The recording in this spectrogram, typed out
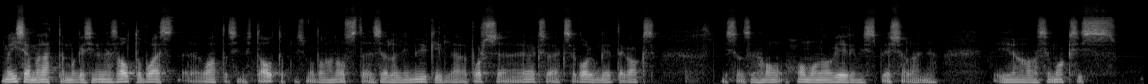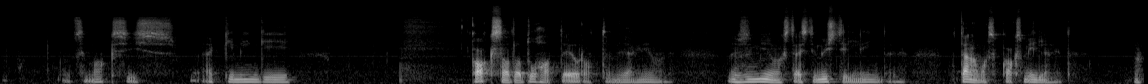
ma ise mäletan, ma käisin ühes autopoes, vaatasin ühte autot, mis ma tahan osta ja seal oli müügil Porsche üheksa üheksa kolm GT2, mis on see ho- homologeerimisspetsial on ju. Ja see maksis, see maksis äkki mingi kakssada tuhat eurot või midagi niimoodi. no see on minu jaoks täiesti müstiline hind on ju. täna maksab kaks miljonit. noh,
